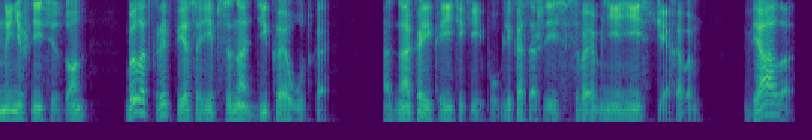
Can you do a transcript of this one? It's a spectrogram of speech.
Нынешний сезон был открыт пьесой Ипсона «Дикая утка». Однако и критики, и публика сошлись в своем мнении с Чеховым. Вяло,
